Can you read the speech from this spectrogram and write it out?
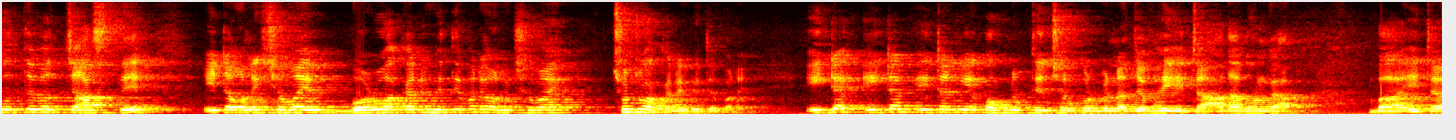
করতে বা চাষতে এটা অনেক সময় বড় আকারে হইতে পারে, অনেক সময় ছোট আকারে হইতে পারে। এইটা এইটা এটা নিয়ে কখনো টেনশন করবেন না যে ভাই এটা আধা ভাঙ্গা বা এটা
